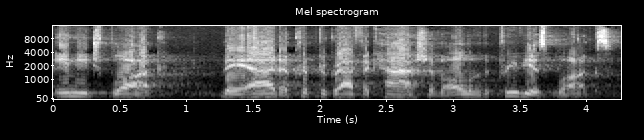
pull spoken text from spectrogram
in each block, they add a cryptographic hash of all of the previous blocks,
